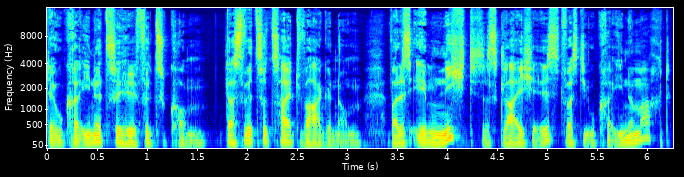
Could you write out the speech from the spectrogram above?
der Ukraine zu Hilfe zu kommen. Das wird zurzeit wahrgenommen, weil es eben nicht das Gleiche ist, was die Ukraine macht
